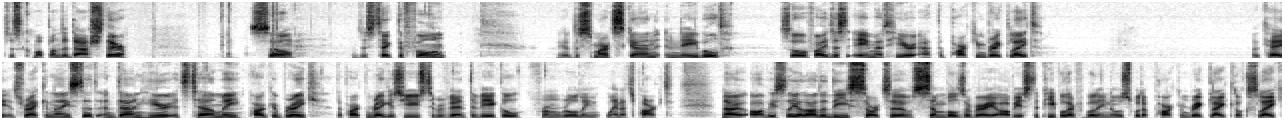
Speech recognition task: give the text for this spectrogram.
just come up on the dash there. So just take the phone. We have the smart scan enabled. So if I just aim it here at the parking brake light, Okay, it's recognized it, and down here it's telling me parking brake. The parking brake is used to prevent the vehicle from rolling when it's parked. Now, obviously, a lot of these sorts of symbols are very obvious to people. Everybody knows what a parking brake light looks like.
